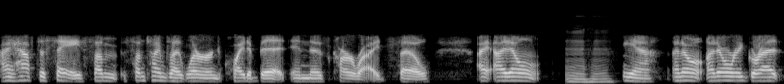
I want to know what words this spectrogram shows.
I have to say, some sometimes I learned quite a bit in those car rides. So I, I don't. Mm-hmm. Yeah, I don't. I don't regret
